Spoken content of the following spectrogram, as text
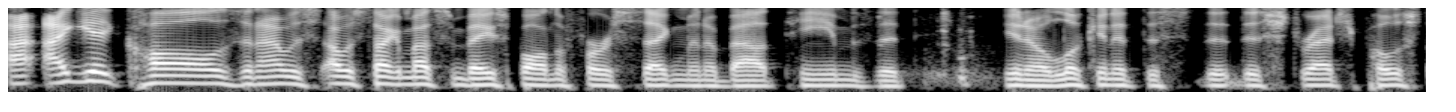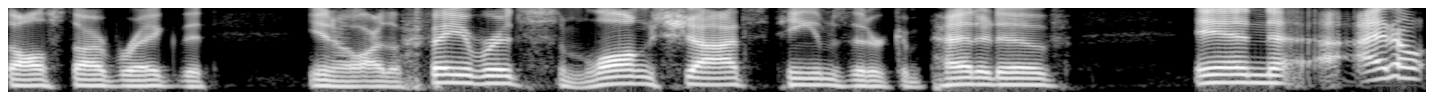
I, I get calls, and I was, I was talking about some baseball in the first segment about teams that, you know, looking at this, this stretch post All Star break that, you know, are the favorites, some long shots, teams that are competitive. And I don't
